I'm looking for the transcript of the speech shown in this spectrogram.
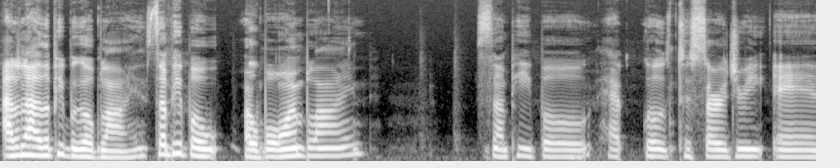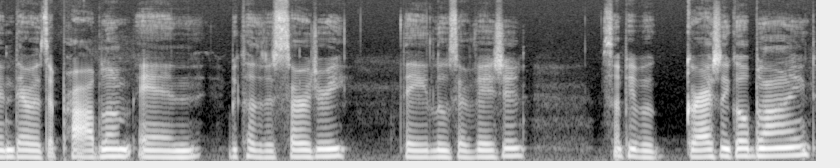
I don't know how other people go blind. Some people are oh. born blind. Some people have go to surgery and there is a problem, and because of the surgery, they lose their vision. Some people gradually go blind.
